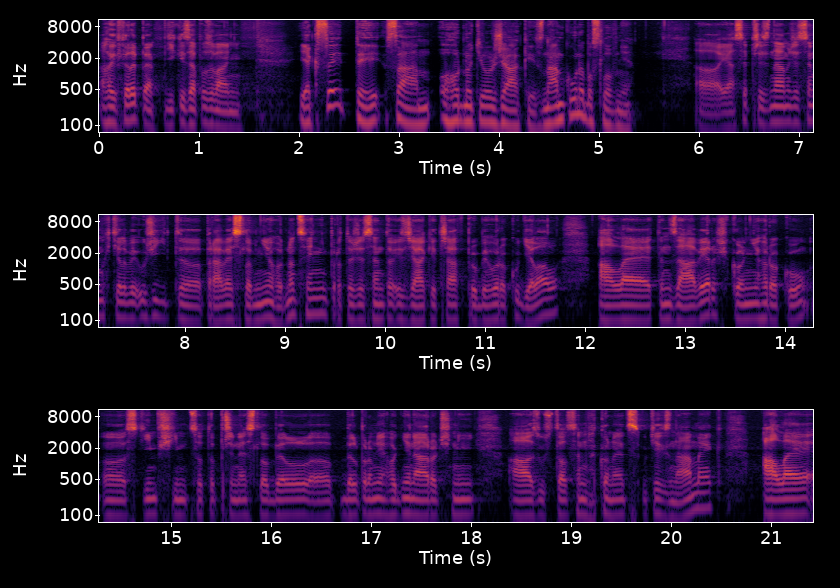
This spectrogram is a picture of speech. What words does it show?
Ahoj Filipe, díky za pozvání. Jak jsi ty sám ohodnotil žáky, známkou nebo slovně? Já se přiznám, že jsem chtěl využít eh, právě slovního hodnocení, protože jsem to i s žáky třeba v průběhu roku dělal, ale ten závěr školního roku eh, s tím vším, co to přineslo, byl, eh, byl pro mě hodně náročný a zůstal jsem nakonec u těch známek ale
